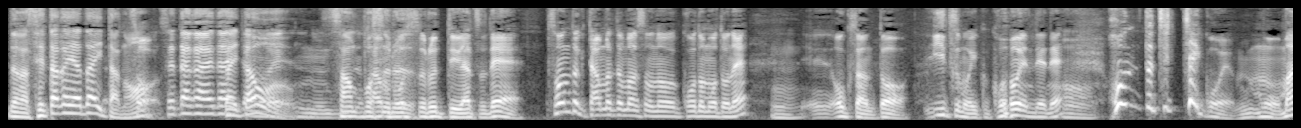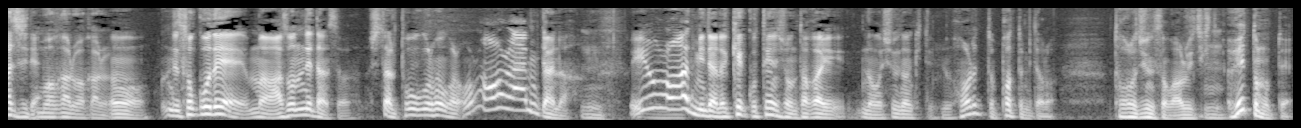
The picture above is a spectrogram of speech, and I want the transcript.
だから世田谷大田そのう、、世田谷大田をうん散歩する散歩するっていうやつで、その時たまたまその子供とね、えー奥さんと、いつも行く公園でね、うんほんとちっちゃい公園、もうマジで。わかるわかる。うん。で、そこで、まあ遊んでたんですよ。そしたら遠くの方から、おらおらみたいな。んいやーみたいな結構テンション高いのが集団来て、あれ？ってパッと見たら、高田純次さんが歩いてきて、え？っと思って。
